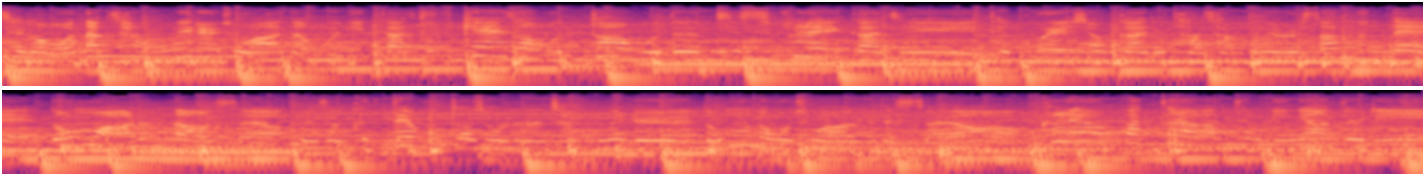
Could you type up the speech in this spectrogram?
제가 워낙 장미를 좋아하다 보니까 부케에서부터 모든 디스플레이까지 데코레이션까지 다 장미를 썼는데 너무 아름다웠어요. 그래서 그때부터 저는 장미를 너무너무 좋아하게 됐어요. 클레오파트라 같은 미녀들이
